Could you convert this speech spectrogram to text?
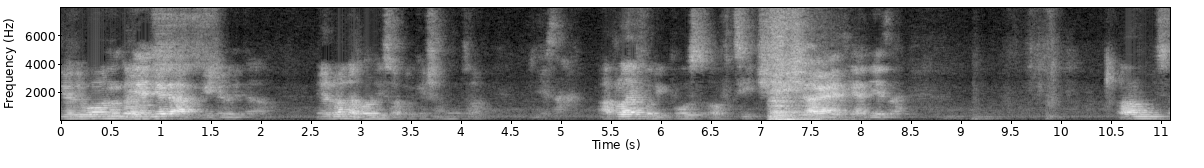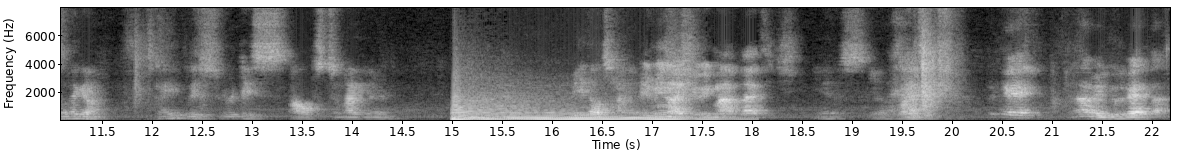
You're the one that Yeah, yeah, the application later. you're the one that brought this application. Yes, sir. apply for the post of teach. Alright, yeah, yes, sir. Um, Mr. Mega, can you please read this out to my hearing? Read out to my You mean I should read my apply teach? Yes, yeah, apply teach. Okay. I'm a good writer.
